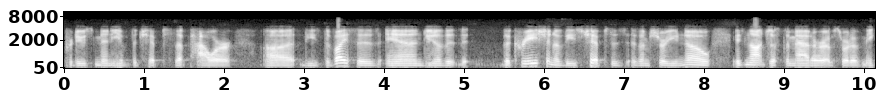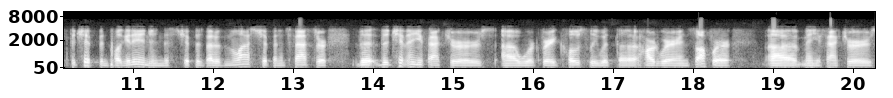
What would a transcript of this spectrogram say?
produce many of the chips that power uh, these devices. And you know, the, the the creation of these chips, is, as I'm sure you know, is not just a matter of sort of make the chip and plug it in, and this chip is better than the last chip and it's faster. The the chip manufacturers uh, work very closely with the hardware and software uh, manufacturers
